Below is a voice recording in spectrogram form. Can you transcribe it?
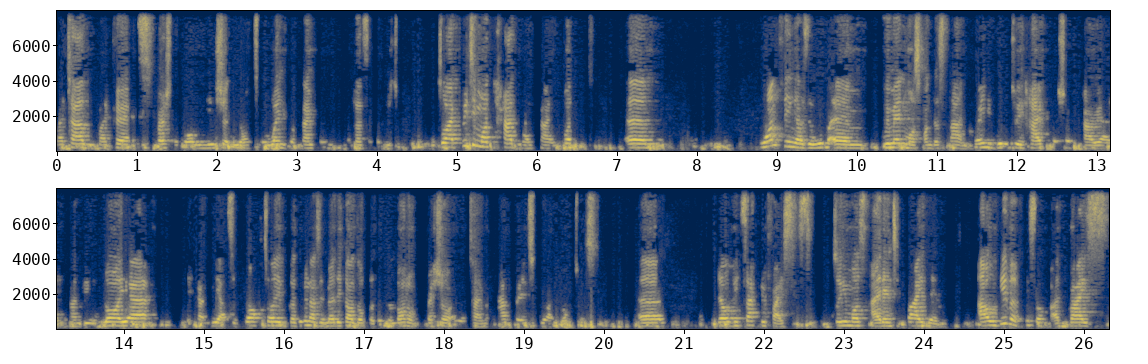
my child with my parents, first of all, initially until when it was time for me to So I pretty much had my time. But um, one thing as a woman, um, women must understand when you go to a high pressure career, you can be a lawyer, it can be as a doctor, because even as a medical doctor, there's a lot of pressure on your time. I have friends who are doctors. Um, there will be sacrifices. So you must identify them. I'll give a piece of advice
